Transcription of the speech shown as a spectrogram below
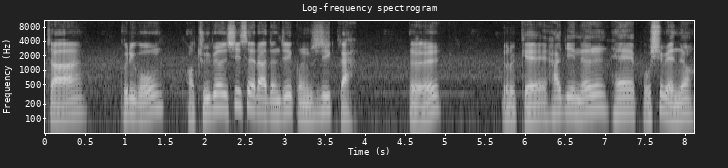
자 그리고 어, 주변 시세라든지 공시지가를 이렇게 확인을 해 보시면요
